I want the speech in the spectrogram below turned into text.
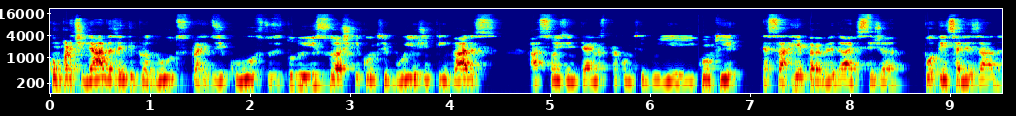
compartilhadas entre produtos para reduzir custos e tudo isso acho que contribui. A gente tem várias ações internas para contribuir com que essa reparabilidade seja potencializada.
